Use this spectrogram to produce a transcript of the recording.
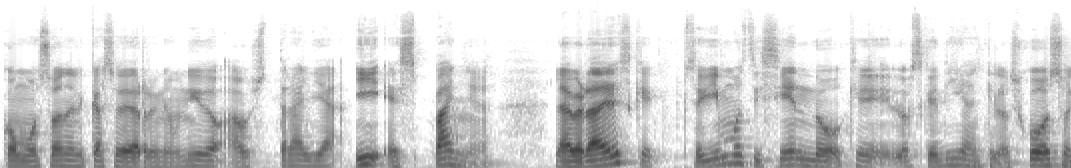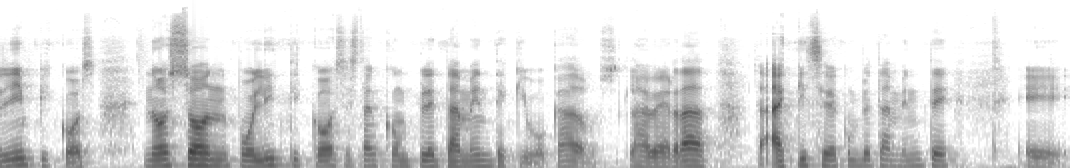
como son el caso de Reino Unido, Australia y España. La verdad es que seguimos diciendo que los que digan que los Juegos Olímpicos no son políticos están completamente equivocados. La verdad, aquí se ve completamente eh,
